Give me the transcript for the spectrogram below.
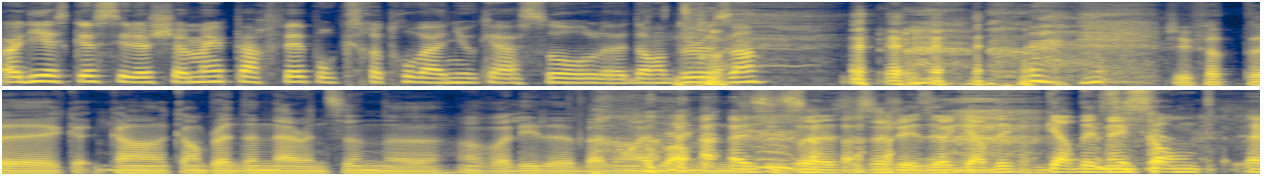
Oli, est-ce que c'est le chemin parfait pour qu'il se retrouve à Newcastle euh, dans deux ans? J'ai fait euh, qu- quand, quand Brendan Aronson a volé le ballon à Edouard Mendy. C'est ça, c'est ça, j'ai dit. Regardez, regardez même compte, vois,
